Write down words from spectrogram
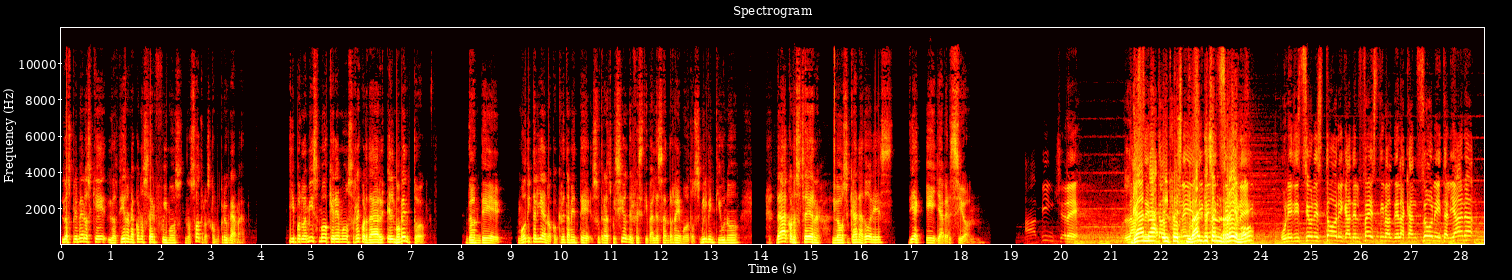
los primeros que los dieron a conocer fuimos nosotros como programa. Y por lo mismo queremos recordar el momento donde Modo Italiano, concretamente su transmisión del Festival de San Remo 2021, da a conocer los ganadores de aquella versión. Gana el Festival de San Remo. Un'edizione storica del Festival della canzone italiana.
